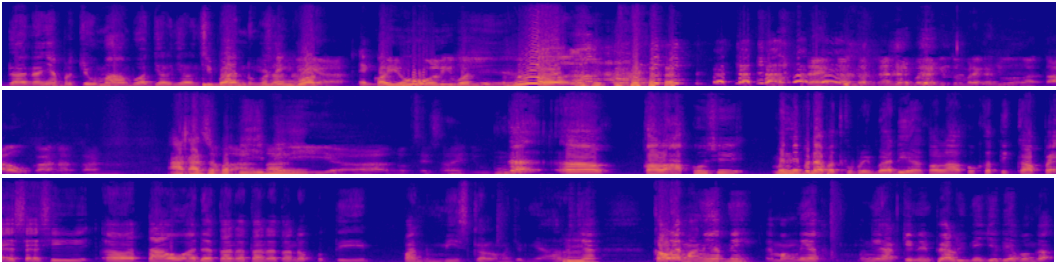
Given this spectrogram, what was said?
dananya percuma buat jalan-jalan si Bandung Mending buat Iya. Eko Yuli buat Iya. Nah, enggak, tapi kan di balik itu mereka juga nggak tahu kan akan akan seperti ini Iya, nggak bisa disalahin juga. enggak eh, kalau aku sih ini pendapatku pribadi ya kalau aku ketika PSSI eh, tahu ada tanda-tanda tanda kutip pandemi segala macamnya harusnya kalau emang niat nih emang niat meyakinin Piala Dunia jadi apa enggak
